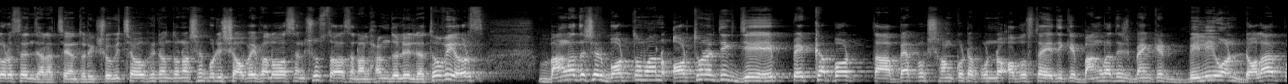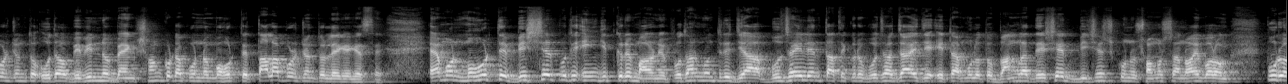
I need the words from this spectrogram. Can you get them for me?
করেছেন যারা জানাচ্ছি আন্তরিক শুভেচ্ছা ও অভিনন্দন। আশা করি সবাই ভালো আছেন সুস্থ আছেন আলহামদুলিল্লাহ। তো ভিউয়ার্স বাংলাদেশের বর্তমান অর্থনৈতিক যে প্রেক্ষাপট তা ব্যাপক সংকটাপূর্ণ অবস্থায়। এদিকে বাংলাদেশ ব্যাংকের বিলিয়ন ডলার পর্যন্ত উদাও বিভিন্ন ব্যাংক সংকটাপূর্ণ মুহূর্তে তালা পর্যন্ত লেগে গেছে। এমন মুহূর্তে বিশ্বের প্রতি ইঙ্গিত করে মাননীয় প্রধানমন্ত্রী যা বুঝাইলেন তাতে করে বোঝা যায় যে এটা মূলত বাংলাদেশের বিশেষ কোনো সমস্যা নয়, বরং পুরো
